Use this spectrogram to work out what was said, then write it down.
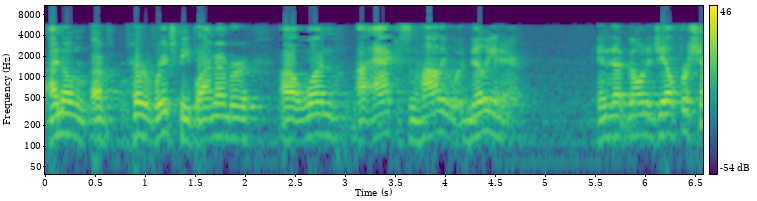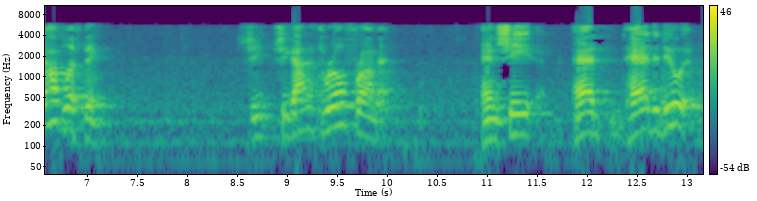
I know I've heard of rich people. I remember uh, one uh, actress in Hollywood, millionaire, ended up going to jail for shoplifting. She she got a thrill from it, and she had had to do it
